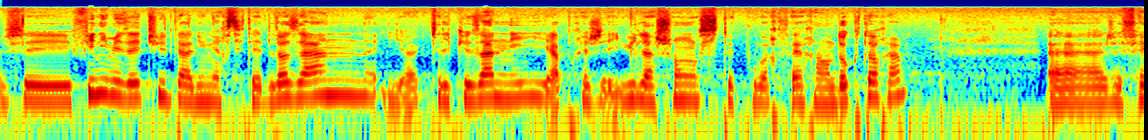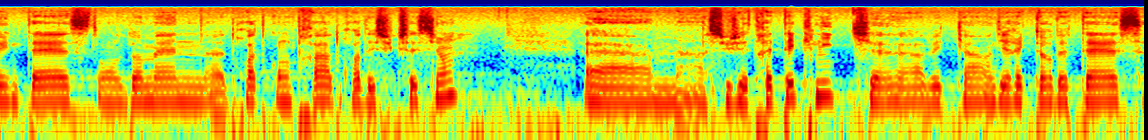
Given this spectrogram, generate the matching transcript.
j'ai fini mes études à l'université de Lausanne il y a quelques années. Après, j'ai eu la chance de pouvoir faire un doctorat. Euh, j'ai fait une thèse dans le domaine droit de contrat, droit des successions. Euh, un sujet très technique euh, avec un directeur de thèse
